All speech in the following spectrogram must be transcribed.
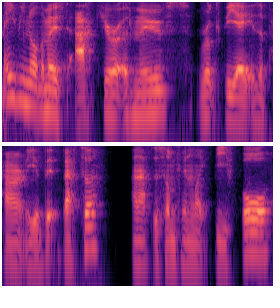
Maybe not the most accurate of moves. Rook b8 is apparently a bit better. And after something like b4,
